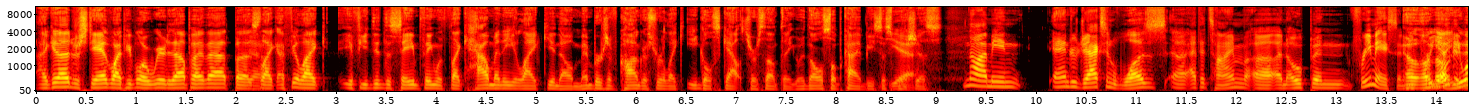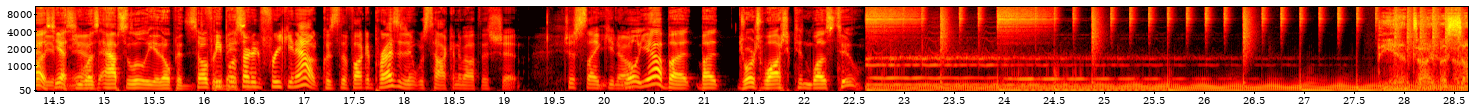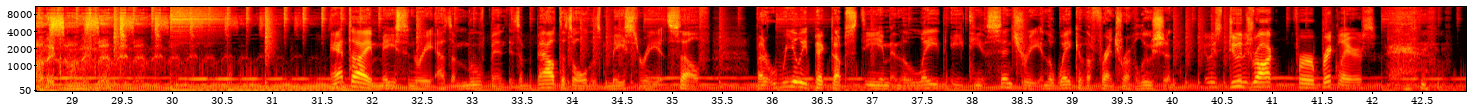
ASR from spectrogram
I can understand why people are weirded out by that, but it's Yeah. like I feel like if you did the same thing with like how many like you know members of Congress were like Eagle Scouts or something, it would also kind of be suspicious. No, I mean Andrew Jackson was uh, at the time uh, an open Freemason. Oh, oh yeah, he was. even, yes, he was absolutely an open. So people started freaking out because the fucking president was talking about this shit. Just like you know. Well, yeah, but but George Washington was too. The anti-Masonic movement. Anti Masonry as a movement is about as old as Masonry itself, but it really picked up steam in the late 18th century in the wake of the French Revolution. it was dudes rock for bricklayers.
